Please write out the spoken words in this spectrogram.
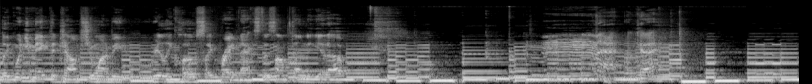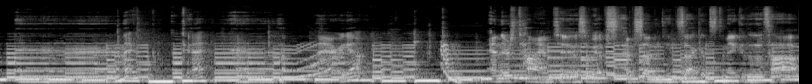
like when you make the jumps you want to be really close, like right next to something to get up. Time too, so we have, have 17 seconds to make it to the top.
